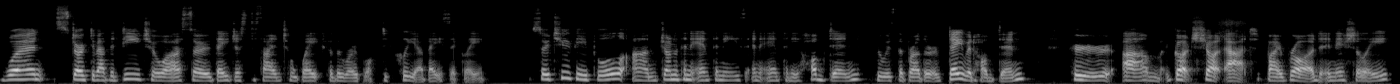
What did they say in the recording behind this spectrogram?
weren't stoked about the detour, so they just decided to wait for the roadblock to clear, basically. So two people, um, Jonathan Anthony's and Anthony Hobden, who is the brother of David Hobden, who um, got shot at by Rod initially,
